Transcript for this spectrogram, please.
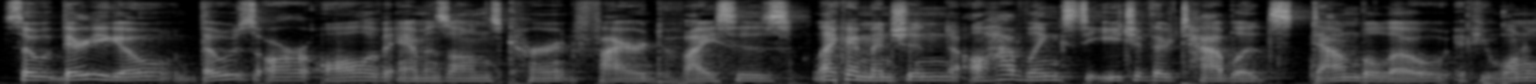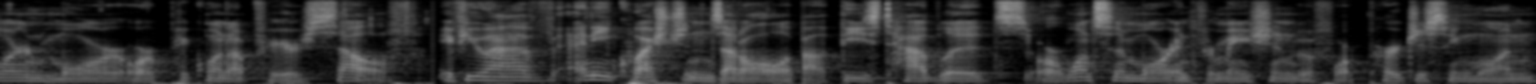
So there you go, those are all of Amazon's current Fire devices. Like I mentioned, I'll have links to each of their tablets down below if you want to learn more or pick one up for yourself. If you have any questions at all about these tablets or want want some more information before purchasing one,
